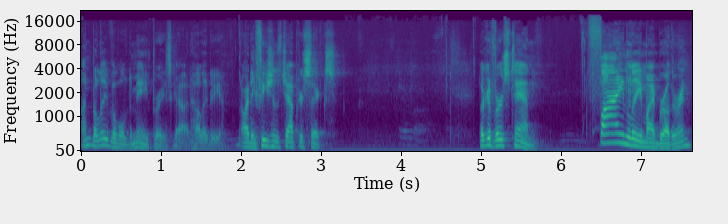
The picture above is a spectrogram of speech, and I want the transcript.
Unbelievable to me, praise God. Hallelujah. All right, Ephesians chapter 6. Look at verse 10. Finally, my brethren,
